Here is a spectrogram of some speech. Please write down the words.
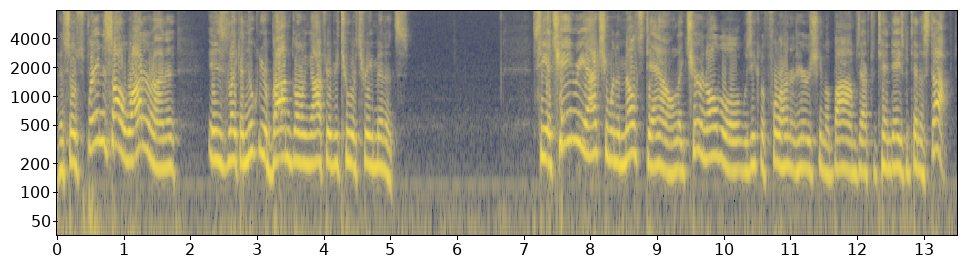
and so spraying the salt water on it is like a nuclear bomb going off every two or three minutes. See, a chain reaction when it melts down, like Chernobyl was equal to 400 Hiroshima bombs after 10 days, but then it stopped.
